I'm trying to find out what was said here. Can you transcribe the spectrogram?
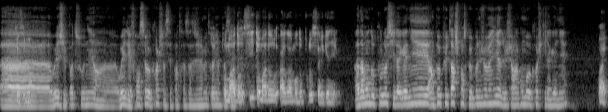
Euh, oui, j'ai pas de souvenir. euh, Oui, les Français au crush, ça s'est pas très, ça s'est jamais très bien passé. Thomas Ado- si Thomas Ado- Adamandopoulos l'avait gagné, lui. Adamandopoulos, il a gagné. Un peu plus tard, je pense que Bon Giovanni a dû faire un combat au crush qu'il a gagné. Ouais.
